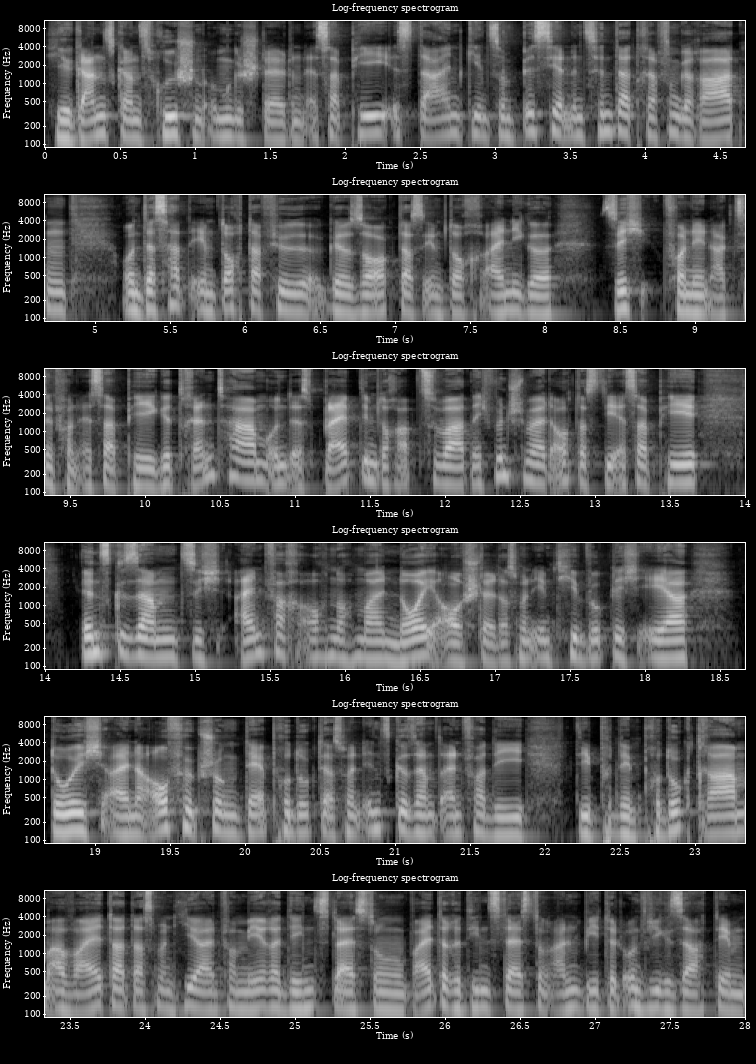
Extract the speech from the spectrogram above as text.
hier ganz, ganz früh schon umgestellt. Und SAP ist dahingehend so ein bisschen ins Hintertreffen geraten. Und das hat eben doch dafür gesorgt, dass eben doch einige sich von den Aktien von SAP getrennt haben. Und es bleibt eben doch abzuwarten. Ich wünsche mir halt auch, dass die SAP insgesamt sich einfach auch nochmal neu aufstellt, dass man eben hier wirklich eher durch eine Aufhübschung der Produkte, dass man insgesamt einfach die, die, den Produktrahmen erweitert, dass man hier einfach mehrere Dienstleistungen, weitere Dienstleistungen anbietet und wie gesagt dem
